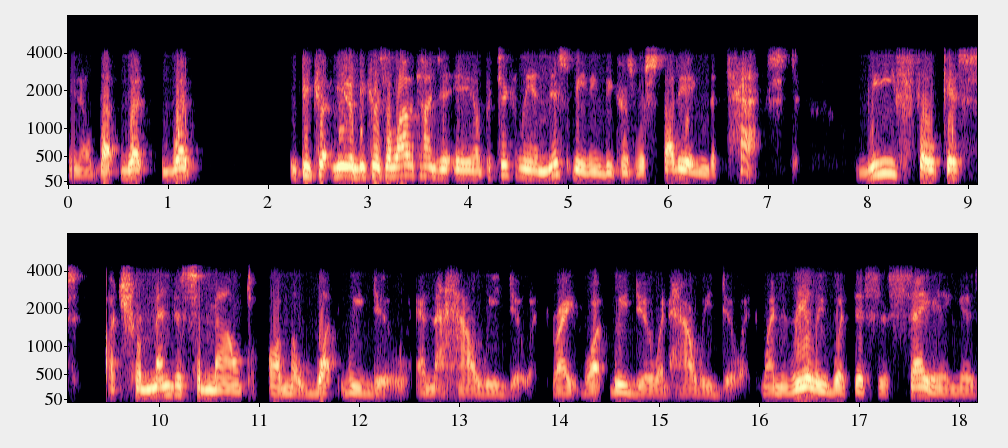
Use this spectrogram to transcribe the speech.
you know, but what what because you know because a lot of times you know particularly in this meeting because we're studying the text, we focus a tremendous amount on the what we do and the how we do it, right? What we do and how we do it. When really what this is saying is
